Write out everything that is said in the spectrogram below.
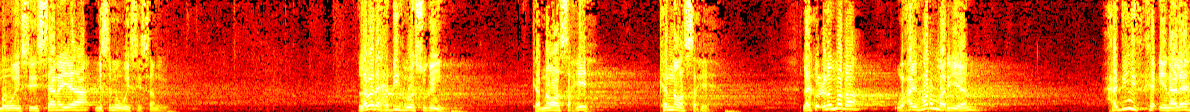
ma weysaysanayaa mise ma weysaysanayo labada xadiid waa sugan yihiin kanna waa saxiix kanna waa saxiix. Laakiin culimmada waxay hormariyeen xadiidka ina leh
